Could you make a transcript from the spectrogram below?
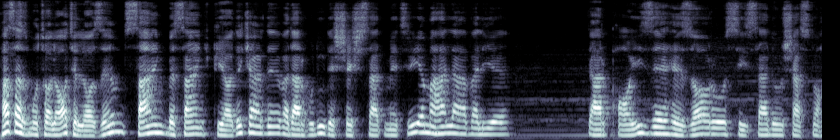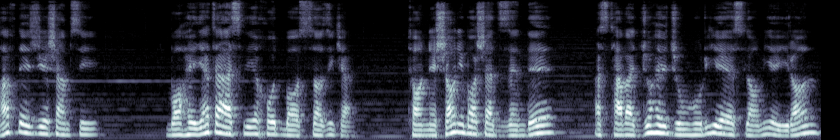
پس از مطالعات لازم سنگ به سنگ پیاده کرده و در حدود 600 متری محل اولیه در پاییز 1367 هجری شمسی با هیئت اصلی خود بازسازی کرد تا نشانی باشد زنده از توجه جمهوری اسلامی ایران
